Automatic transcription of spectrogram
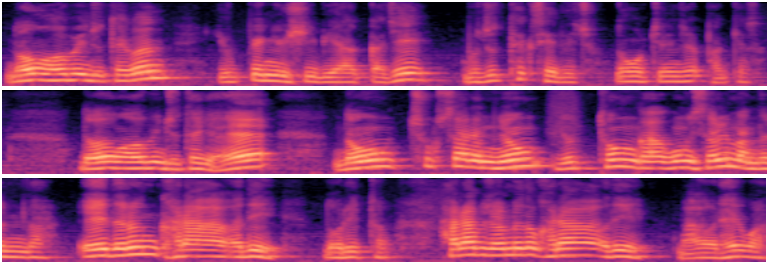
농업인 주택은 660 이하까지 무주택 세대주 농업진흥지역 밖에서. 농업인 주택에 농축산업용 유통가공시설을 만듭니다. 애들은 가라 어디? 놀이터. 할아버지 할머니도 가라 어디? 마을 해관.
